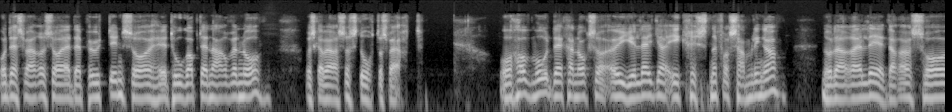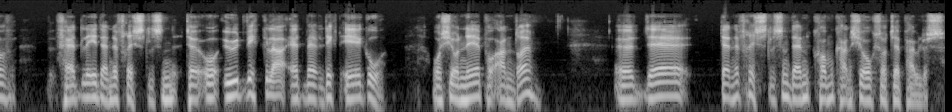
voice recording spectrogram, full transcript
Og dessverre så er det Putin som tok opp den arven nå og skal være så stort og svært. Og hovmod det kan også øyelegge i kristne forsamlinger når det er ledere så faller i denne fristelsen til å utvikle et veldig ego og se ned på andre. Eh, det, denne fristelsen den kom kanskje også til Paulus.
